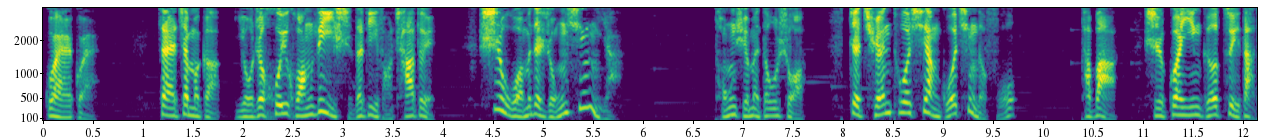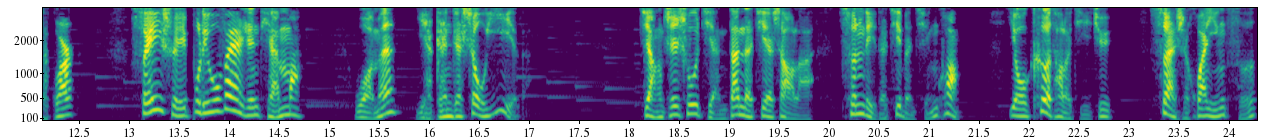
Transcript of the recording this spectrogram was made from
乖乖。在这么个有着辉煌历史的地方插队，是我们的荣幸呀！同学们都说，这全托向国庆的福。他爸是观音阁最大的官儿，肥水不流外人田吗？我们也跟着受益了。蒋支书简单的介绍了村里的基本情况，又客套了几句，算是欢迎词。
